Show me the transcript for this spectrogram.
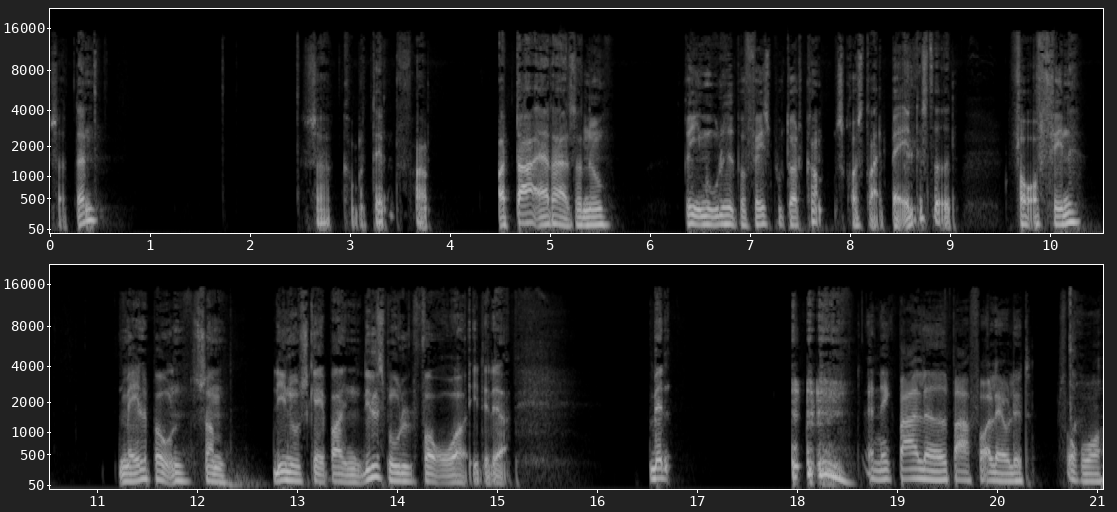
Sådan. Så kommer den frem. Og der er der altså nu rig mulighed på facebook.com bæltestedet for at finde malebogen, som lige nu skaber en lille smule forår i det der. Men Er den ikke bare lavet bare for at lave lidt forroer?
